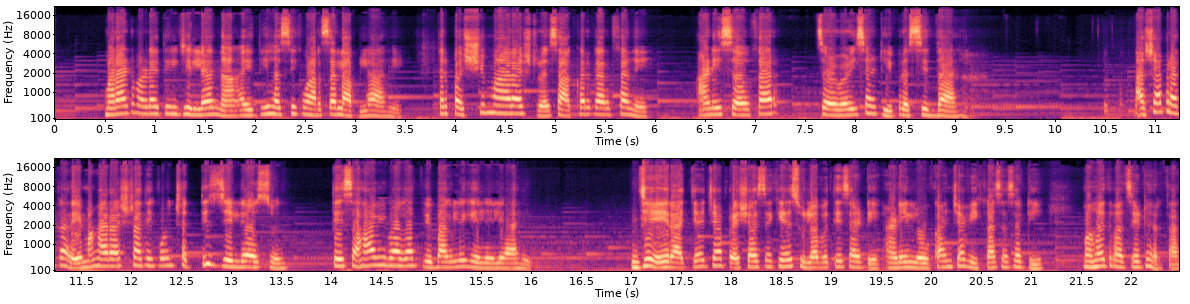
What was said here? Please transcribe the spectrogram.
मराठवाड्यातील जिल्ह्यांना ऐतिहासिक वारसा लाभला आहे. तर पश्चिम महाराष्ट्र साखर कारखाने आणि सहकार चळवळीसाठी प्रसिद्ध आहे. अशा प्रकारे महाराष्ट्रात एकूण छत्तीस जिल्हे असून ते सहा विभागात विभागले गेलेले आहेत. जे राज्याच्या प्रशासकीय सुलभतेसाठी आणि लोकांच्या विकासासाठी महत्त्वाचे ठरतात.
